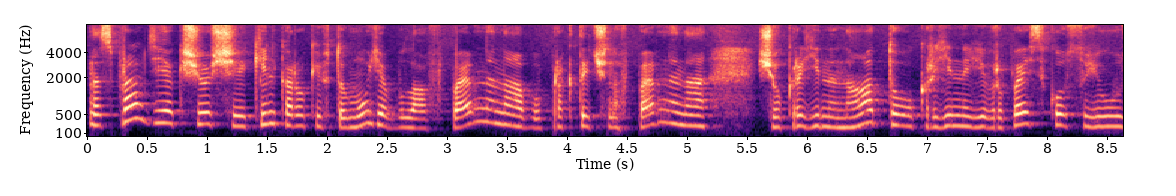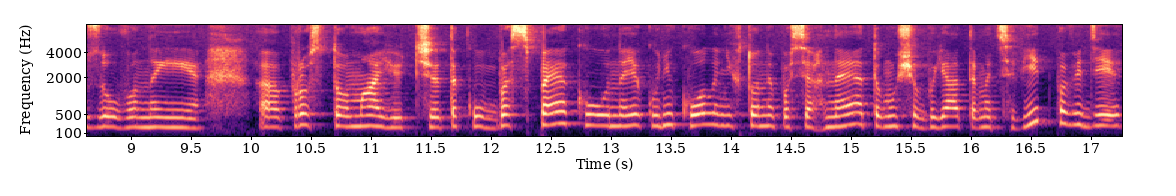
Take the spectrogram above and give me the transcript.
Насправді, якщо ще кілька років тому я була впевнена або практично впевнена, що країни НАТО, країни Європейського Союзу, вони е, просто мають таку безпеку, на яку ніколи ніхто не посягне, тому що боятиметься відповіді,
